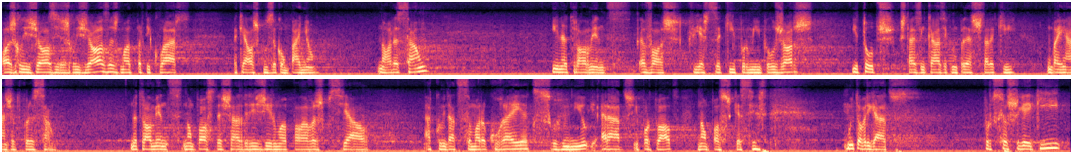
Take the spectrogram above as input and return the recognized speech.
aos religiosos e às religiosas, de modo particular aquelas que nos acompanham na oração, e naturalmente a vós que viestes aqui por mim e pelo Jorge, e a todos que estáis em casa e que não pudestes estar aqui, um bem-aja de coração. Naturalmente, não posso deixar de dirigir uma palavra especial à comunidade de Samora Correia, que se reuniu, Arados e Porto Alto, não posso esquecer. Muito obrigado, porque se eu cheguei aqui,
